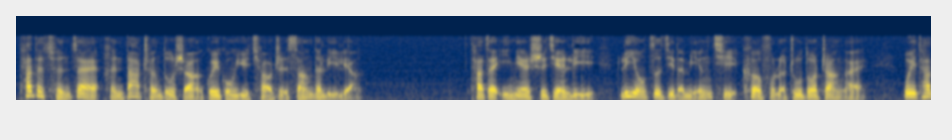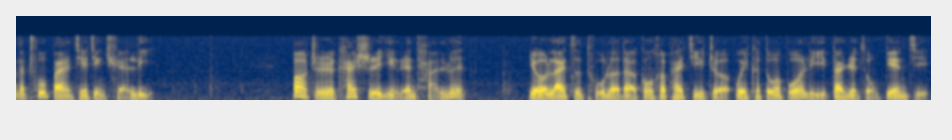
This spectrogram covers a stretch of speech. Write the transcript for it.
它的存在很大程度上归功于乔治桑的力量。他在一年时间里，利用自己的名气克服了诸多障碍，为他的出版竭尽全力。报纸开始引人谈论，由来自图勒的共和派记者维克多·伯里担任总编辑，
